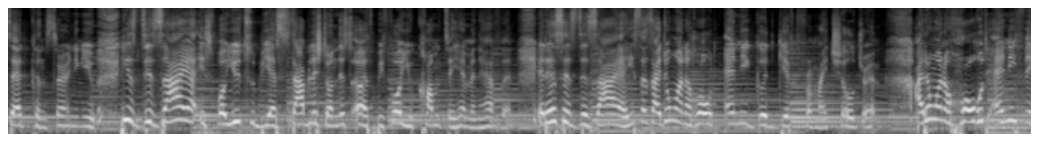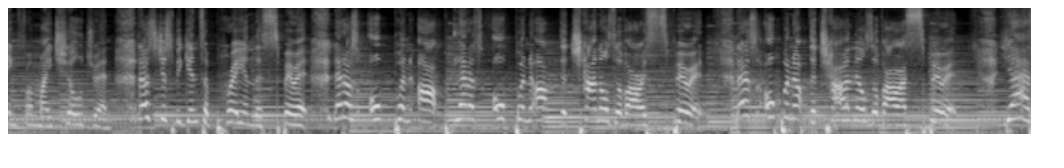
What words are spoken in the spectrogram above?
said concerning you. His desire is for you to be established on this earth before you come to Him in heaven. It is His desire. He says, I don't want to hold any good gift from my children. I don't want to hold anything from my children. Let's just begin to pray in the Spirit. Let us open up. Let us open up the channels of our spirit. Let us open up the channels of our spirit. Yes,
